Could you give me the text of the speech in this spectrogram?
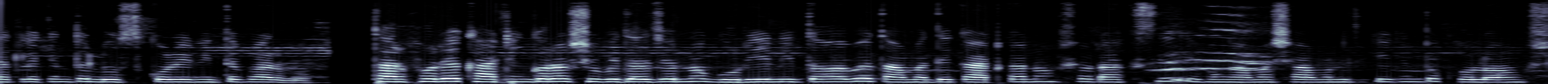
থাকলে কিন্তু লুজ করে নিতে পারব। তারপরে কাটিং করার সুবিধার জন্য ঘুরিয়ে নিতে হবে। তো আমাদেরকে আটকানো অংশ রাখছি এবং আমার সামনে দিকে কিন্তু খোলা অংশ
